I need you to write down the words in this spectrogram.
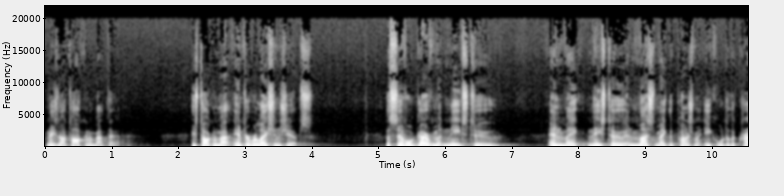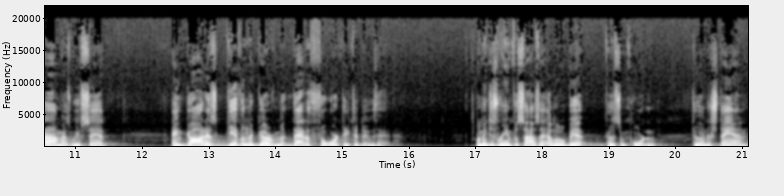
And he's not talking about that. He's talking about interrelationships. The civil government needs to and make, needs to and must make the punishment equal to the crime, as we have said. And God has given the government that authority to do that. Let me just reemphasize that a little bit because it's important to understand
